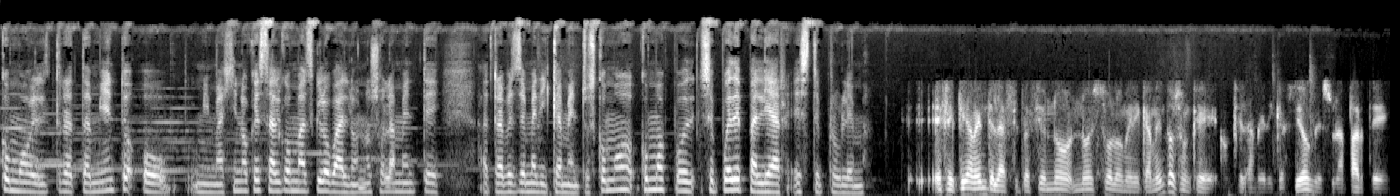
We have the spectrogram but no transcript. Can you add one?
como el tratamiento o me imagino que es algo más global, no, no solamente a través de medicamentos? ¿Cómo, cómo se puede paliar este problema? Efectivamente, la situación no, no es solo medicamentos, aunque, aunque la medicación es una parte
